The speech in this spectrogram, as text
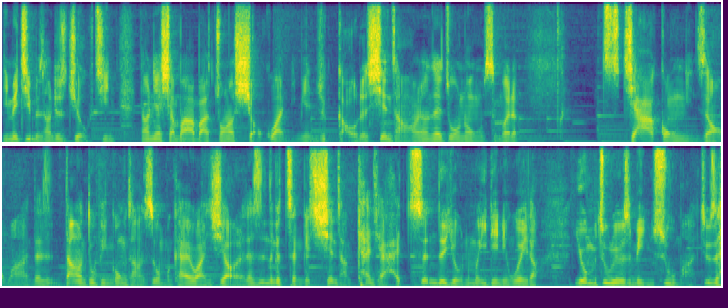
里面基本上就是酒精。然后你要想办法把它装到小罐里面，就搞得现场好像在做那种什么的。加工你知道吗？但是当然毒品工厂是我们开玩笑的，但是那个整个现场看起来还真的有那么一点点味道，因为我们住的又是民宿嘛，就在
